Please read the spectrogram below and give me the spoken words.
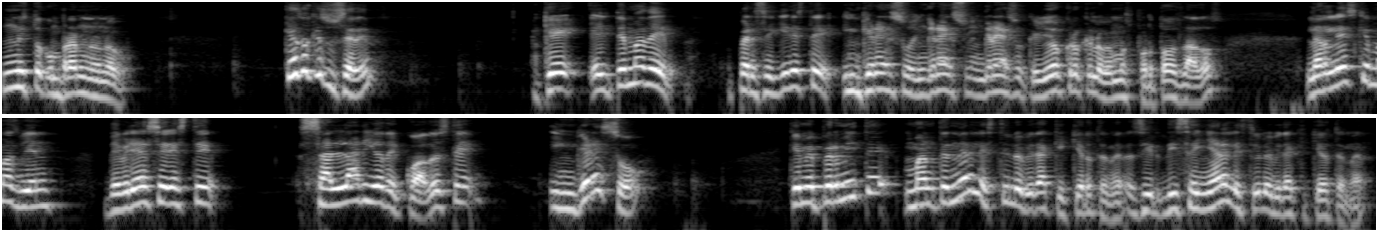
no necesito comprarme uno nuevo. ¿Qué es lo que sucede? Que el tema de perseguir este ingreso, ingreso, ingreso, que yo creo que lo vemos por todos lados, la realidad es que más bien debería ser este salario adecuado, este ingreso que me permite mantener el estilo de vida que quiero tener, es decir, diseñar el estilo de vida que quiero tener,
